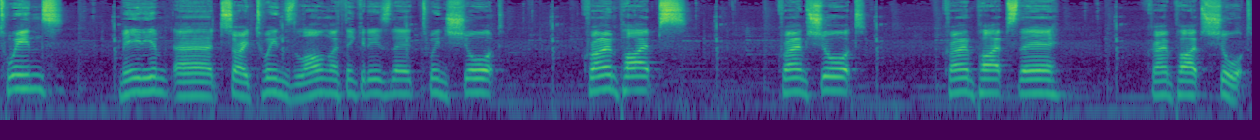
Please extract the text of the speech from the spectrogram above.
Twins, medium, uh, sorry, twins long, I think it is there. Twins short. Chrome pipes, chrome short, Chrome pipes there. Chrome pipes short.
